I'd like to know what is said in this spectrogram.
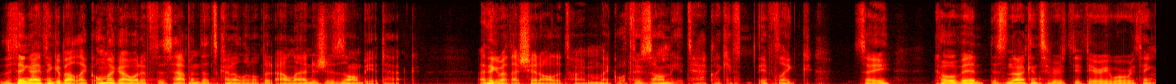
the thing I think about, like oh my god, what if this happened? That's kind of a little bit outlandish. Is zombie attack. I think about that shit all the time. I'm like, well, if there's zombie attack, like if if like say COVID, this is not a conspiracy theory where we think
